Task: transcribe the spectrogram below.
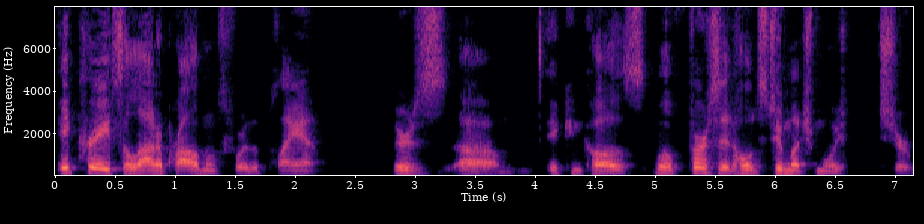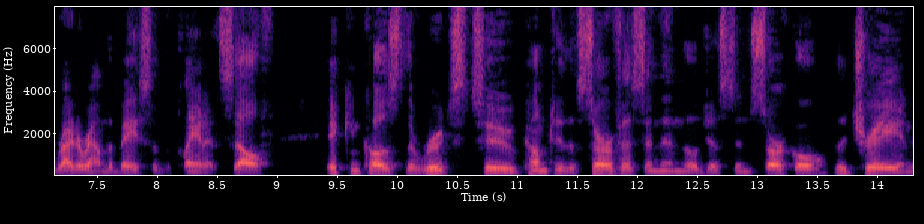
it creates a lot of problems for the plant. There's, um, it can cause, well, first it holds too much moisture right around the base of the plant itself. It can cause the roots to come to the surface and then they'll just encircle the tree and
